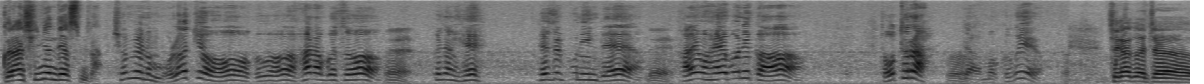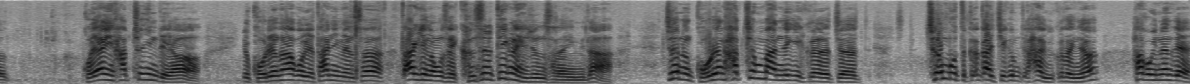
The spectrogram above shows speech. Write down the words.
그한 10년 됐습니다. 처음에는 몰랐죠. 그거 하라고 해서 네. 그냥 해 했을 뿐인데 네. 사용해 보니까 좋더라. 어. 이제 뭐 그거예요. 제가 그 저 고향이 합천인데요. 이 고령하고 다니면서 딸기 농사에 컨설팅을 해주는 사람입니다. 저는 고령 합천만 여기 그 저 처음부터 끝까지 지금 하고 있거든요. 하고 있는데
